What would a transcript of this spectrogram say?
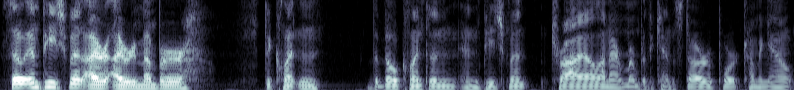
So, impeachment, I, I remember the Clinton, the Bill Clinton impeachment trial, and I remember the Ken Starr report coming out.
